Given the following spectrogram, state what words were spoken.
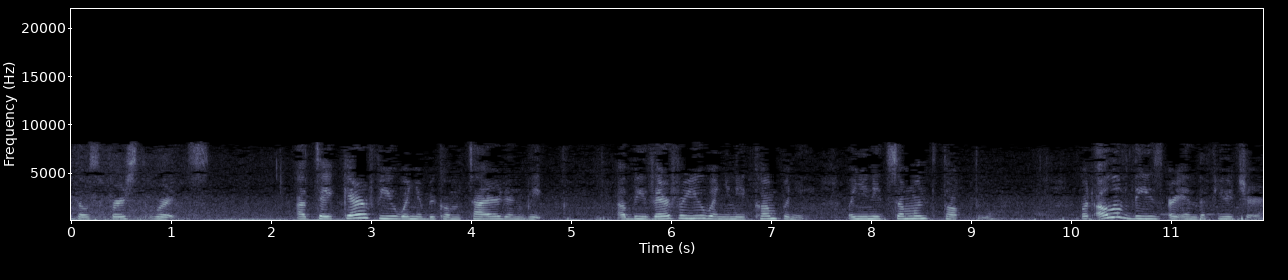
those first words. I'll take care of you when you become tired and weak. I'll be there for you when you need company, when you need someone to talk to. But all of these are in the future.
